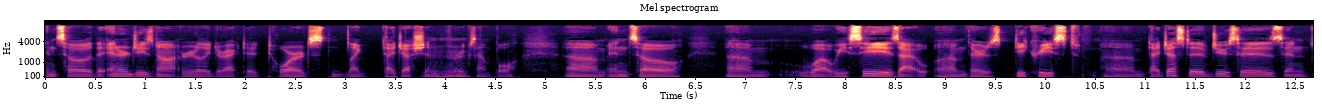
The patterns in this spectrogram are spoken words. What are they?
And so the energy is not really directed towards like digestion, for example. Um, and so um, what we see is that um, there's decreased um, digestive juices, and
